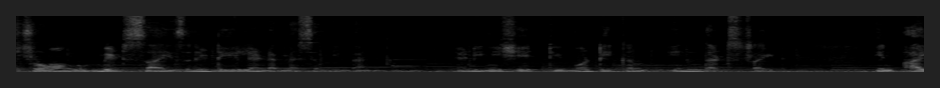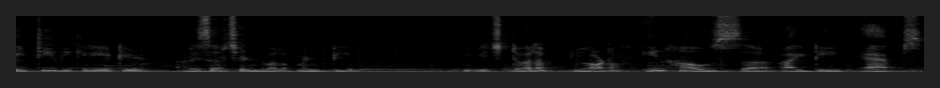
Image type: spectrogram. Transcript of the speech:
strong mid-size retail and MSME bank and initiative were taken in that stride. In IT we created a research and development team which developed a lot of in-house uh, IT apps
